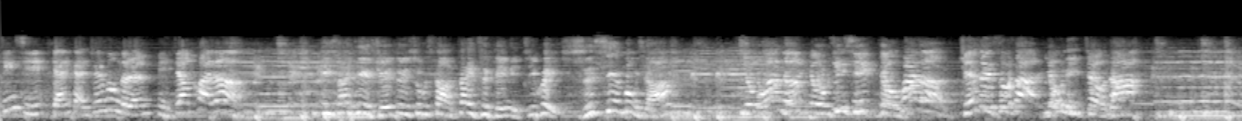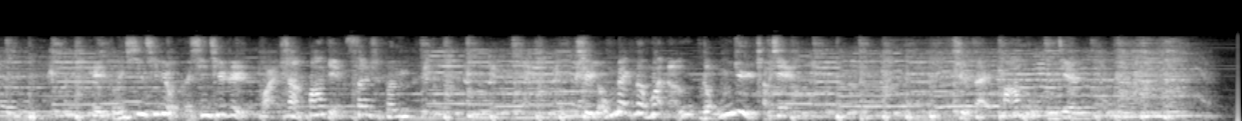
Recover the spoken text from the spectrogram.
惊喜，敢敢追梦的人比较快乐。第三届绝对说不上，再次给你机会实现梦想。有万能，有惊喜，有快乐，绝对说不上，有你就有他。每逢星期六和星期日晚上八点三十分，是由 Magnum 万能荣誉呈现。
